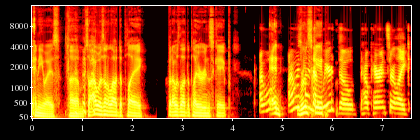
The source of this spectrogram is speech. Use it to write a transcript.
Anyways, um, so I wasn't allowed to play, but I was allowed to play RuneScape. I, will, and I always RuneScape, find that weird though, how parents are like,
